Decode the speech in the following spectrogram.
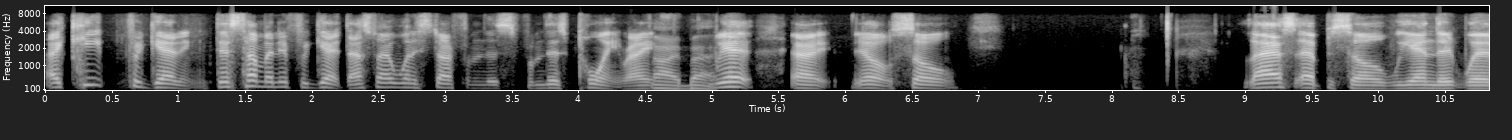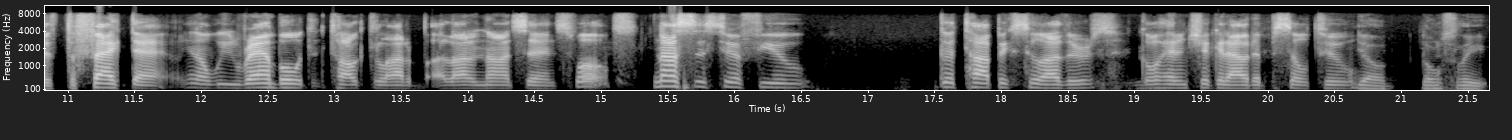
I keep forgetting. This time I didn't forget. That's why I want to start from this from this point, right? All right, back. We had all right, yo, so last episode we ended with the fact that, you know, we rambled and talked a lot of a lot of nonsense. Well, nonsense to a few, good topics to others. Go ahead and check it out, episode two. Yo, don't sleep.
